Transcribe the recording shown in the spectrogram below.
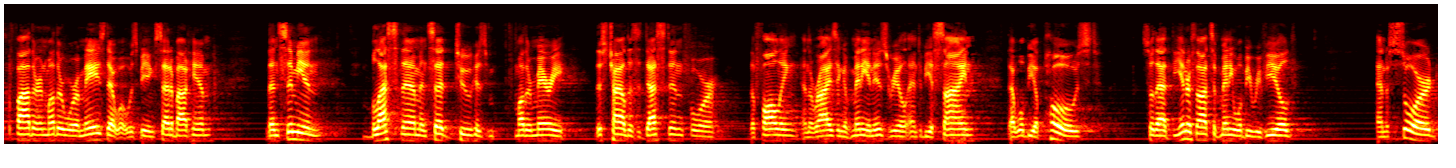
father and mother were amazed at what was being said about him. Then Simeon blessed them and said to his mother Mary, This child is destined for the falling and the rising of many in Israel and to be a sign that will be opposed so that the inner thoughts of many will be revealed and a sword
